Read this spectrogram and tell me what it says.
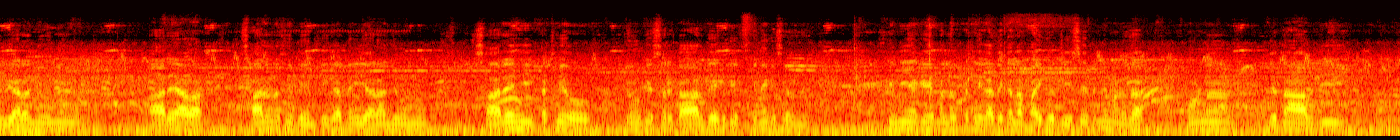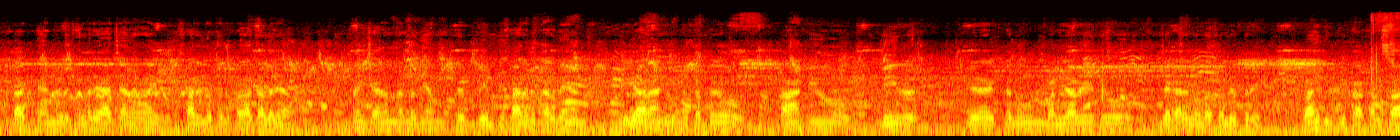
11 ਜੂਨ ਨੂੰ ਆ ਰਿਹਾ ਵਾ, ਸਾਰਿਆਂ ਨੂੰ ਅਸੀਂ ਬੇਨਤੀ ਕਰਦੇ ਹਾਂ 11 ਜੂਨ ਨੂੰ ਸਾਰੇ ਹੀ ਇਕੱਠੇ ਹੋ, ਕਿਉਂਕਿ ਸਰਕਾਰ ਦੇਖਦੀ ਕਿੰਨੇ ਕਿਸੇ ਨੇ। ਕਿੰਨੀਆਂ ਕਿ ਮਤਲਬ ਇਕੱਠੇ ਕਰਦੇ ਕੱਲਾ ਭਾਈ ਗੁਰਜੀਤ ਸਿੰਘ ਨਹੀਂ ਮੰਗਦਾ। ਹੁਣ ਜਿੱਦਾਂ ਆਪ ਜੀ ਦਾ ਚੈਨਲ ਚੱਲ ਰਿਹਾ ਚੈਨਲ ਰਾਹੀਂ ਸਾਰੇ ਲੋਕਾਂ ਨੂੰ ਪਤਾ ਚੱਲ ਰਿਹਾ। ਅਸੀਂ ਚੈਨਲ ਦਾ ਮਧਿਅਮ ਤੇ ਬੇਨਤੀ ਸਾਰਿਆਂ ਨੂੰ ਕਰਦੇ ਹਾਂ ਕਿ 11 ਜੂਨ ਨੂੰ ਇਕੱਠੇ ਹੋ ਤਾਂ ਕਿ ਉਹ ਵੀਰ ਜਿਹੜਾ ਕਾਨੂੰਨ ਬਣ ਜਾਵੇ ਤੇ ਉਹ ਜਗ੍ਹਾ ਦੇ ਲਾਉਂਦਾ ਥੱਲੇ ਉਤਰੇ ਵਾਹਿਗੁਰੂ ਜੀ ਕਾ ਖਾਲਸਾ,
